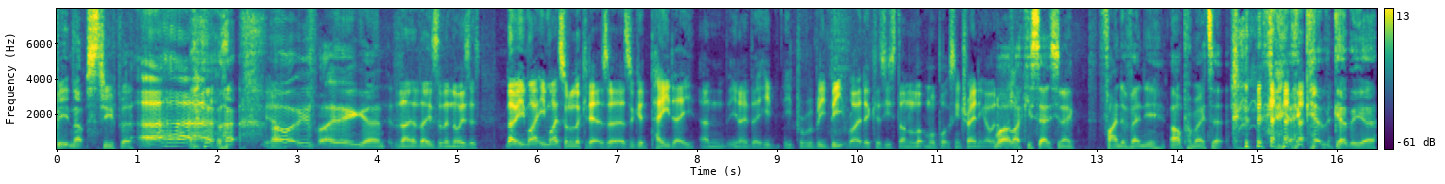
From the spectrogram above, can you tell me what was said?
beating up stupor. Ah. Oh, he's fighting again. Th- those are the noises. No, he might he might sort of look at it as a as a good payday, and you know that he'd he'd probably beat Ryder because he's done a lot more boxing training. I would Well, imagine. like he says, you know, find a venue. I'll promote it. get, get the uh,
